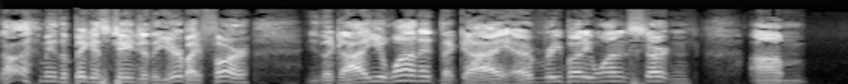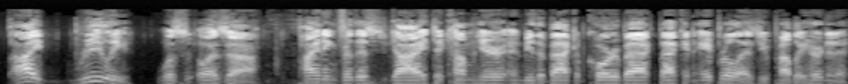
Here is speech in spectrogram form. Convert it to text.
I mean, the biggest change of the year by far. The guy you wanted, the guy everybody wanted starting. Um, I really was was uh, pining for this guy to come here and be the backup quarterback back in April, as you probably heard in a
